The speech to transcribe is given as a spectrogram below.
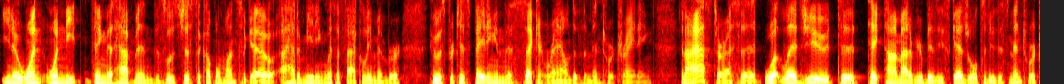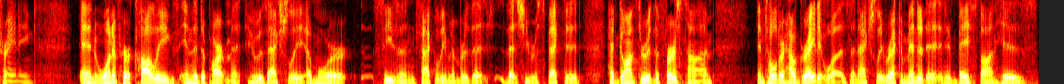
you know, one one neat thing that happened. This was just a couple months ago. I had a meeting with a faculty member who was participating in this second round of the mentor training, and I asked her. I said, "What led you to take time out of your busy schedule to do this mentor training?" And one of her colleagues in the department, who was actually a more seasoned faculty member that that she respected, had gone through it the first time and told her how great it was, and actually recommended it. And based on his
